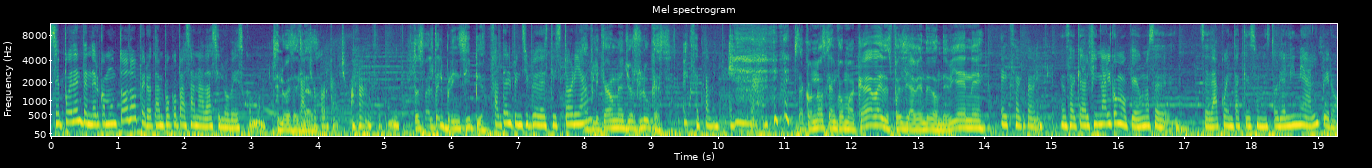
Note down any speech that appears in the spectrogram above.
se puede entender como un todo pero tampoco pasa nada si lo ves como Si lo ves cacho aislado. por cacho. Ajá, exactamente. Entonces falta el principio. Falta el principio de esta historia. Aplicaron a George Lucas. Exactamente. O sea, conozcan cómo acaba y después ya ven de dónde viene. Exactamente. O sea que al final como que uno se, se da cuenta que es una historia lineal, pero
